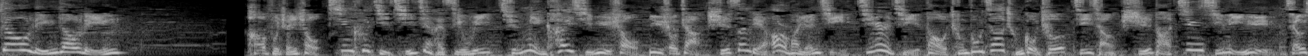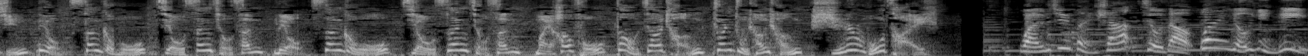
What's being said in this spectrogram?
幺零幺零。哈弗神兽新科技旗舰 SUV 全面开启预售，预售价十三点二万元起，即日起到成都嘉诚购车，即享十大惊喜礼遇。详询六三个五九三九三六三个五九三九三，买哈弗到嘉诚，专注长城十五载。玩具本杀就到万有引力，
